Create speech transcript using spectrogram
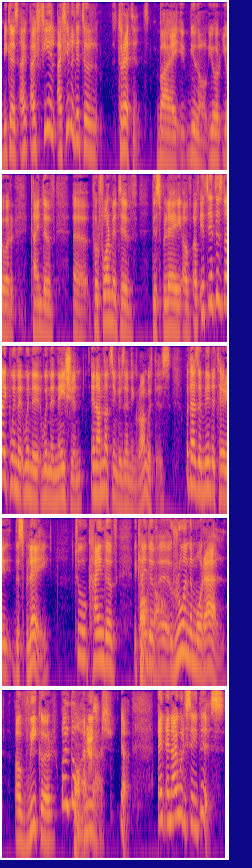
because I, I feel I feel a little threatened by you know your your kind of uh, performative display of, of it's it is like when the when the when the nation and I'm not saying there's anything wrong with this, but has a military display to kind of kind Oh, of no. uh, ruin the morale of weaker. Well, no, Oh I mean, gosh. yeah, and and I would say this.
